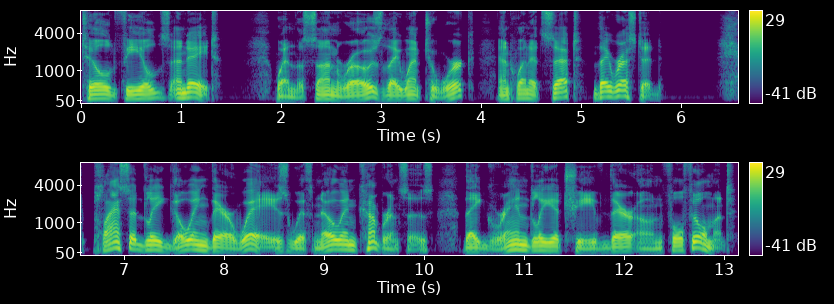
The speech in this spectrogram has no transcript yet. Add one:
tilled fields and ate. When the sun rose, they went to work, and when it set, they rested. Placidly going their ways with no encumbrances, they grandly achieved their own fulfillment.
